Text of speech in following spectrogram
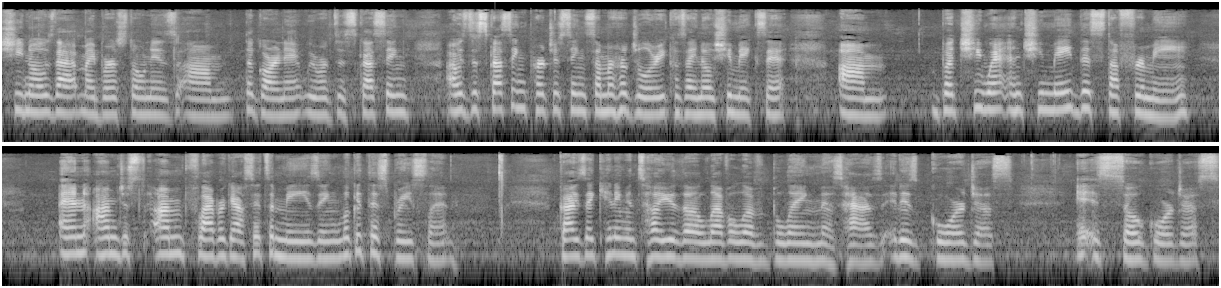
she knows that my birthstone is um, the garnet. We were discussing. I was discussing purchasing some of her jewelry because I know she makes it. Um, but she went and she made this stuff for me. And I'm just, I'm flabbergasted. It's amazing. Look at this bracelet. Guys, I can't even tell you the level of bling this has. It is gorgeous. It is so gorgeous.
